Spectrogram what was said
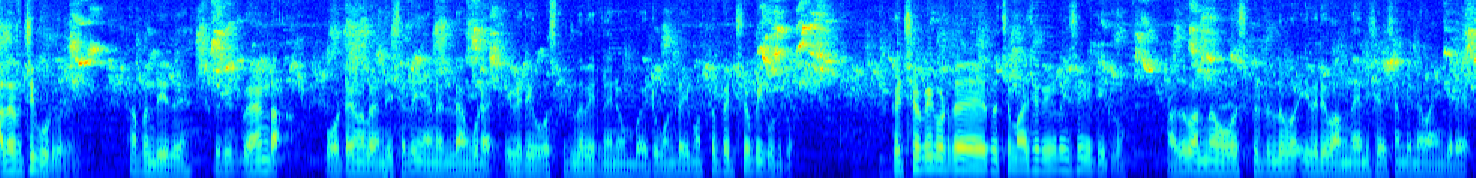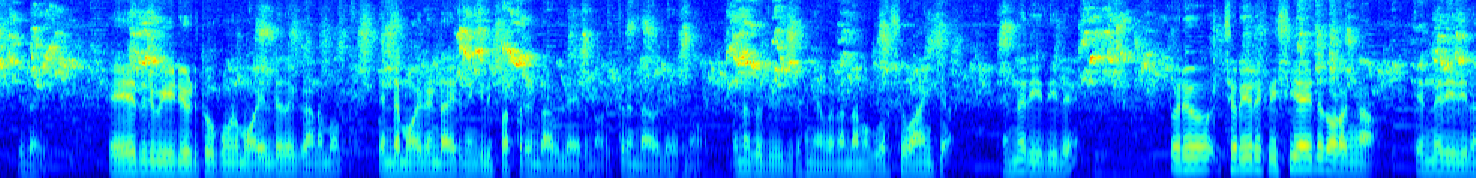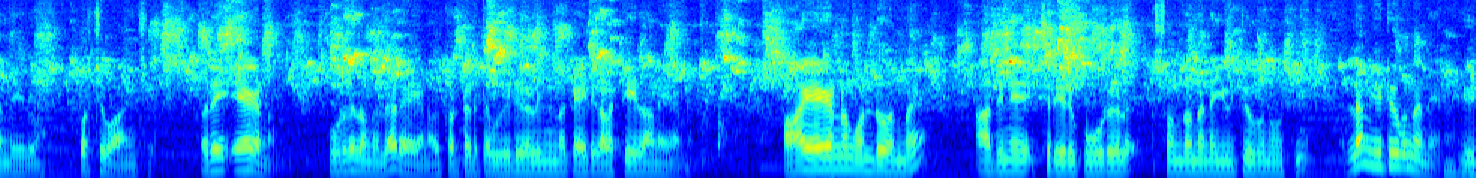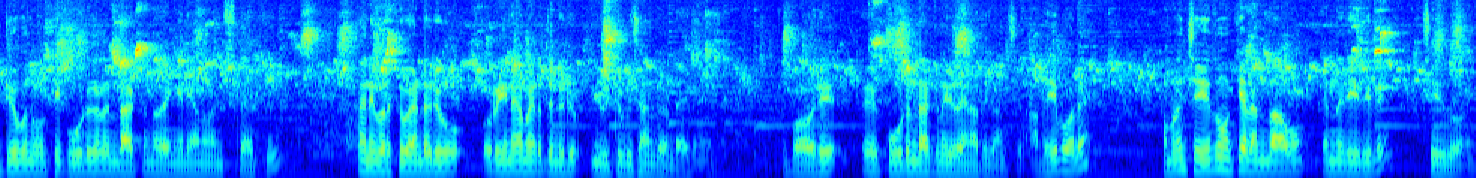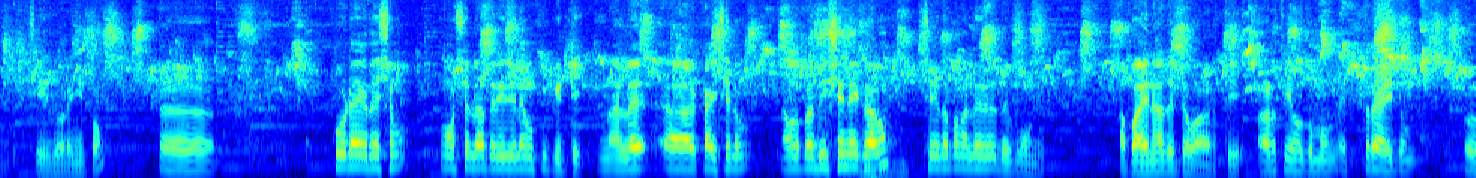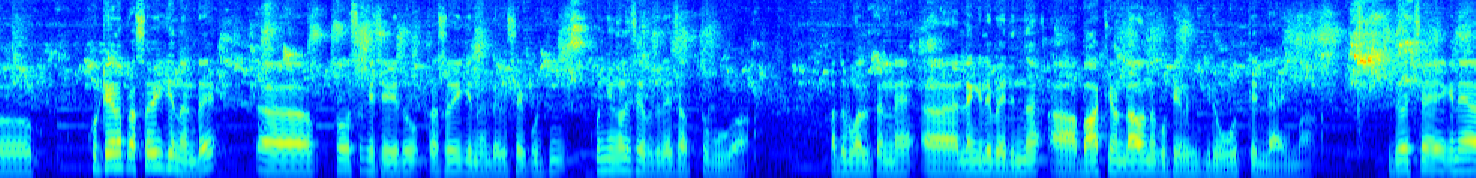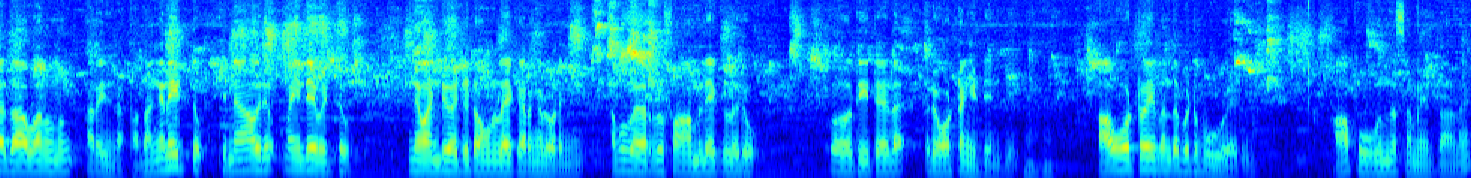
അലർജി കൂടുതലുണ്ട്. അപ്പോൾ എന്ത് ചെയ്ത്? ഒരു വേണ്ട പോട്ടെ എന്നുള്ള കണ്ടീഷനിൽ ഞാൻ എല്ലാം കൂടെ ഇവർ ഹോസ്പിറ്റലിൽ വരുന്നതിന് മുമ്പായിട്ട് കൊണ്ടുപോയി മൊത്തം പെറ്റ് ഷോപ്പിൽ കൊടുത്തു. പെറ്റ് ഷോപ്പിൽ കൊടുത്ത് തുച്ഛമായ ചെറിയ പൈസ കിട്ടിയിട്ടുള്ളൂ. അത് വന്ന് ഹോസ്പിറ്റലിൽ ഇവർ വന്നതിന് ശേഷം പിന്നെ ഭയങ്കര ഇതായി. ഏതൊരു വീഡിയോ എടുത്ത് നോക്കുമ്പോൾ മൊയലിന്റെ കാണുമ്പോൾ എന്റെ മൊയലുണ്ടായിരുന്നെങ്കിൽ ഇപ്പോൾ അത്ര ഉണ്ടാവില്ലായിരുന്നു ഇത്ര ഉണ്ടാവില്ലായിരുന്നു എന്നൊക്കെ ചോദിച്ചിട്ട് ഞാൻ പറഞ്ഞാൽ നമുക്ക് കുറച്ച് വാങ്ങിക്കാം. എന്ന രീതിയിൽ ഒരു ചെറിയൊരു കൃഷിയായിട്ട് തുടങ്ങാം എന്ന രീതിയിൽ എന്ത് ചെയ്തു? കുറച്ച് വാങ്ങിച്ചു. ഒരു ഏഴെണ്ണം കൂടുതലൊന്നുമില്ല ഒരു ഏഴെണ്ണം തൊട്ടടുത്ത വീടുകളിൽ നിന്നൊക്കെ ആയിട്ട് കളക്ട് ചെയ്താണ് ഏഴെണ്ണം ആ ഏഴെണ്ണം കൊണ്ടുവന്ന് അതിന് ചെറിയൊരു കൂടുകൾ സ്വന്തം തന്നെ യൂട്യൂബ് നോക്കി. എല്ലാം യൂട്യൂബിൽ തന്നെ. യൂട്യൂബ് നോക്കി കൂടുകൾ ഉണ്ടാക്കുന്നത് എങ്ങനെയാണെന്ന് മനസ്സിലാക്കി. അതിന് ഇവർക്ക് വേണ്ട ഒരു റീന മേഡത്തിന്റെ ഒരു യൂട്യൂബ് ചാനൽ ഉണ്ടായിരുന്നു. അപ്പോൾ അവർ കൂടുണ്ടാക്കുന്ന ഇത് അതിനകത്ത് കാണിച്ചു. അതേപോലെ നമ്മളും ചെയ്തു നോക്കിയാൽ എന്താവും എന്ന രീതിയിൽ ചെയ്തു തുടങ്ങി. ചെയ്തു തുടങ്ങിയപ്പം കൂടെ ഏകദേശം മോശമില്ലാത്ത രീതിയിൽ നമുക്ക് കിട്ടി. നല്ല കാഴ്ചയിലും നമ്മൾ പ്രതീക്ഷേനേക്കാളും ചെയ്തപ്പോൾ നല്ലൊരു ഇത് തോന്നി. അപ്പോൾ അതിനകത്തിട്ട് വളർത്തി വളർത്തി നോക്കുമ്പം എത്രയായിട്ടും കുട്ടികളെ പ്രസവിക്കുന്നുണ്ട്. പ്രോസൊക്കെ ചെയ്തു പ്രസവിക്കുന്നുണ്ട്. പക്ഷേ കുഞ്ഞ് കുഞ്ഞുങ്ങൾ ചെറുതിലെ ചത്തു പോവുക. അതുപോലെ തന്നെ അല്ലെങ്കിൽ വരുന്ന ബാക്കി ഉണ്ടാകുന്ന കുട്ടികൾക്ക് ഗ്രോത്ത് ഇല്ലായ്മ ഇത് വെച്ച് എങ്ങനെയാണ് ഇതാവാന്നൊന്നും അറിയില്ല അപ്പോൾ അതങ്ങനെ ഇട്ടു. പിന്നെ ആ ഒരു മൈൻഡേ വിട്ടു. പിന്നെ വണ്ടിയുമായിട്ട് ടൗണിലേക്ക് ഇറങ്ങൽ തുടങ്ങി. അപ്പോൾ വേറൊരു ഫാമിലേക്കുള്ളൊരു തീറ്റയുടെ ഒരു ഓട്ടം കിട്ടി എനിക്ക്. ആ ഓട്ടോയുമായി ബന്ധപ്പെട്ട് പോവുമായിരുന്നു ആ പോകുന്ന സമയത്താണ്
